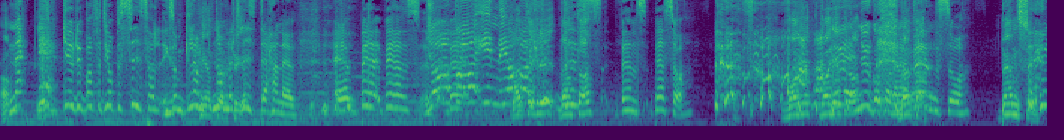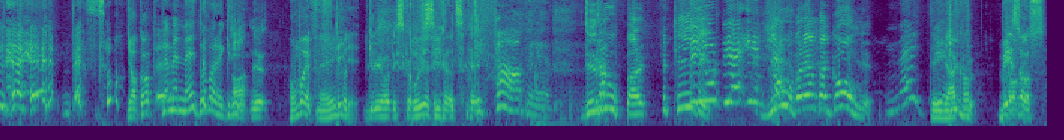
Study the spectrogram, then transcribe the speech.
Ja. Nej, nej, gud, det är bara för att jag precis har liksom glömt Helt namnet övertygad. lite här nu. Eh, be, be, Jag be, var inne, jag Vänta var... Gry, vänta. Bens, beso. Vad, het, vad heter Nu, han? nu går frågan här. Vänta. Benso. Benzo. Nej, beso. Jakob. Nej, men nej, då var det Gry. Ja, nu, Hon var ju för Nej, för- tidig. Gry har diskvalificerat Fy sig. fan för er. Du ropar för Det tidigt. gjorde jag inte! Jo, varenda gång! Nej! Det är Jakob. Bezos.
